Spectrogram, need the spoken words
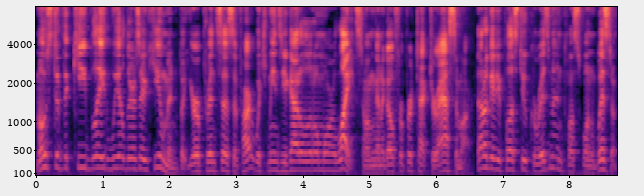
Most of the Keyblade wielders are human, but you're a Princess of Heart, which means you got a little more light, so I'm gonna go for Protector Aasimar. That'll give you plus 2 Charisma and plus 1 Wisdom,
